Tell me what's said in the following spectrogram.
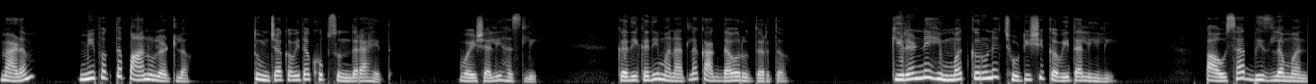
मॅडम मी फक्त पान उलटलं. तुमच्या कविता खूप सुंदर आहेत. वैशाली हसली. कधीकधी मनातलं कागदावर उतरतं. किरणने हिंमत करून एक छोटीशी कविता लिहिली. पावसात भिजलं मन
